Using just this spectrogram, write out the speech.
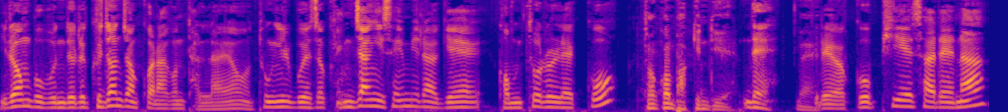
이런 부분들을 그전 정권하고는 달라요. 통일부에서 굉장히 세밀하게 검토를 했고 정권 바뀐 뒤에. 네. 네. 그래갖고 피해 사례나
